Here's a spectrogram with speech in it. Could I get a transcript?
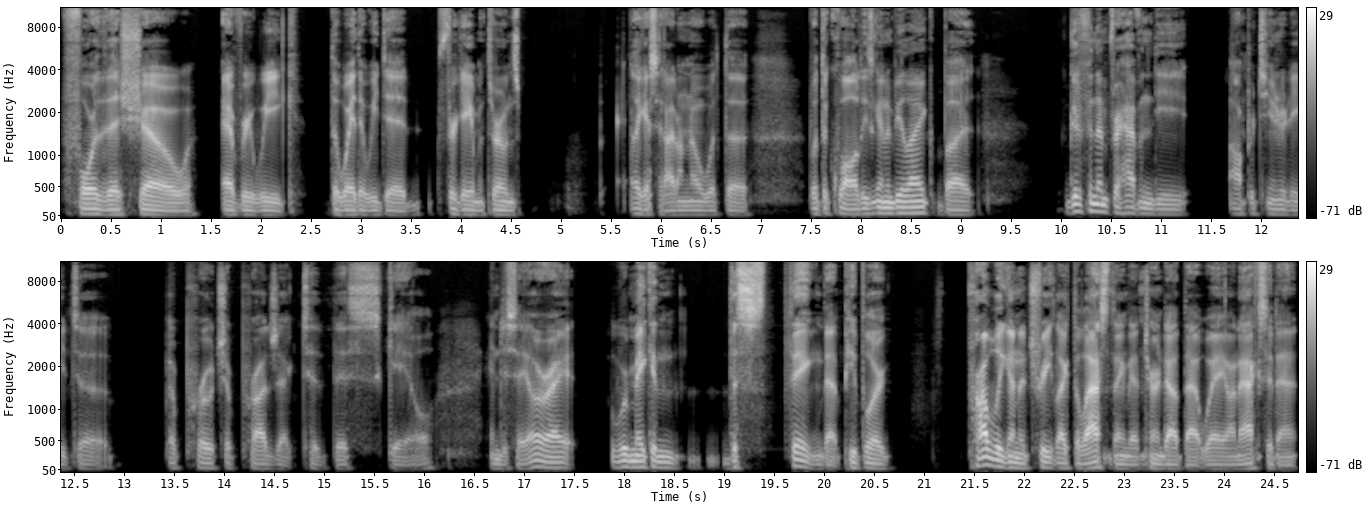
for this show every week, the way that we did for Game of Thrones. Like I said, I don't know what the what the quality is going to be like, but good for them for having the opportunity to approach a project to this scale and to say, all right, we're making this thing that people are probably going to treat like the last thing that turned out that way on accident.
